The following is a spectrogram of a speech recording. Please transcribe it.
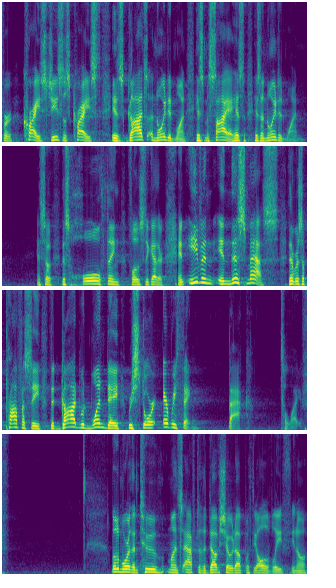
for Christ, Jesus Christ, is God's anointed one, his Messiah, his, his anointed one. And so this whole thing flows together. And even in this mess, there was a prophecy that God would one day restore everything back to life. A little more than two months after the dove showed up with the olive leaf, you know,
